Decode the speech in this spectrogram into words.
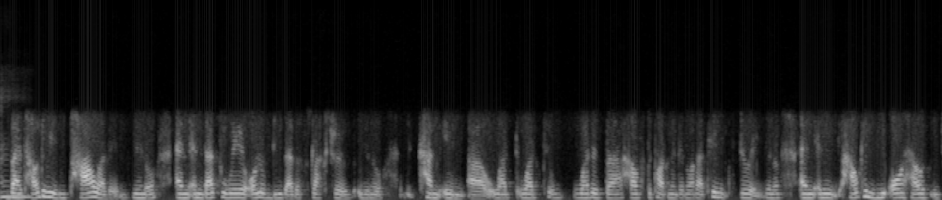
Mm-hmm. But how do we empower them, you know? And and that's where all of these other structures, you know, come in. Uh, what what what is the health department and what are clinics doing, you know? And and how can we all help each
